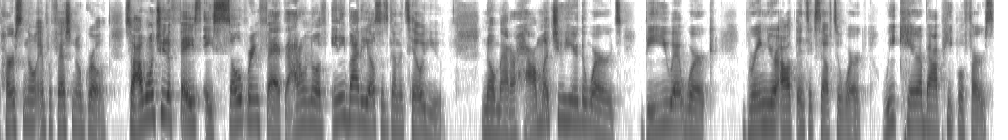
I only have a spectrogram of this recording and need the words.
Personal and professional growth. So I want you to face a sobering fact that I don't know if anybody else is going to tell you. No matter how much you hear the words, be you at work, bring your authentic self to work, we care about people first.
